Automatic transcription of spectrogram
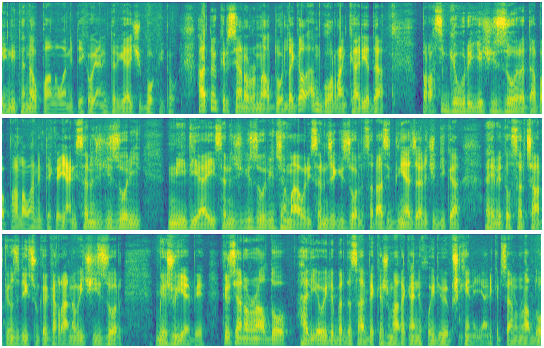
هێنیتە ناو پاڵەوانی دێکەوە ینی دەرگایکی بۆکەیتەوە هاتنەوە کرسیان و ڕۆناالدۆ لەگەڵ ئەم گۆڕانکاریەدا بەڕاستی گەورەیەکی زۆرەدا بە پاڵەوانی دەکە یعنی سەرنجێکی زۆری میدیایی، سەرنجێکی زۆری جەماوەری، سەرنجێکی زۆر لەسەر ئاستی دنیا جارێکی دیکە ئەهێنێتەوە سەر چامپیۆنزلیگ، چونکە گەڕانەوەیەکی زۆر مێژوویی ئەبێ کریستیانۆ رۆناڵدۆ هەلی ئەوەی لەبەردەسا بێ کە ژمارەکانی خۆی لەوێ بشکێنێ، یانی کریستیانۆ رۆناڵدۆ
